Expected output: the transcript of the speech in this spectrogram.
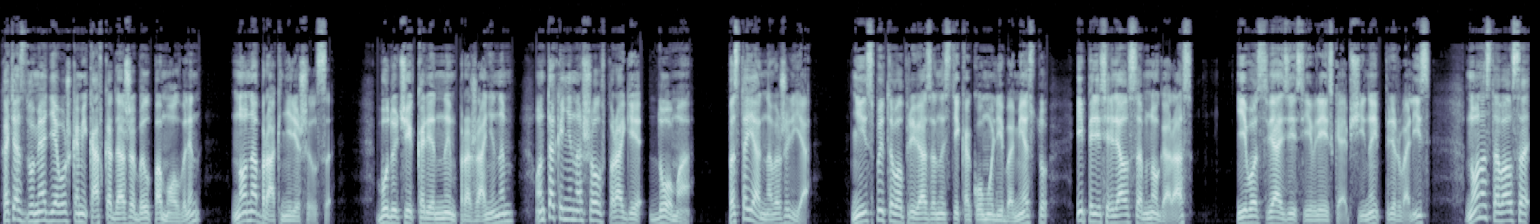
хотя с двумя девушками Кавка даже был помолвлен, но на брак не решился. Будучи коренным прожанином, он так и не нашел в Праге дома, постоянного жилья, не испытывал привязанности к какому-либо месту и переселялся много раз, его связи с еврейской общиной прервались, но он оставался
